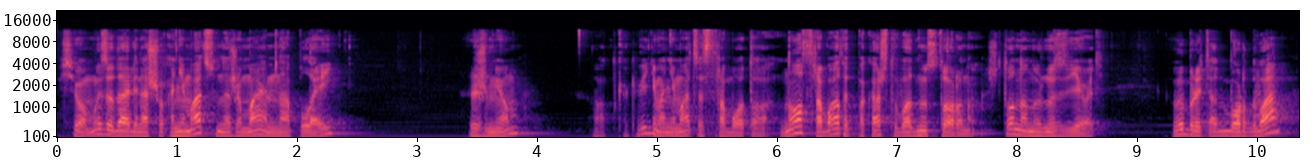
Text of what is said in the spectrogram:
Все, мы задали нашу анимацию, нажимаем на play, жмем. Вот, как видим, анимация сработала, но срабатывает пока что в одну сторону. Что нам нужно сделать? Выбрать отбор 2,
